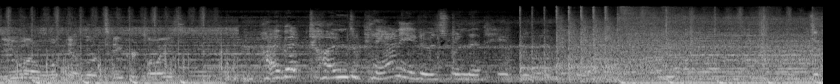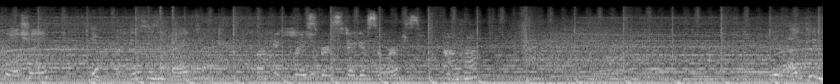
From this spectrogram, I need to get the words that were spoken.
Do you want to look at little tinker toys? I bet tons of plant eaters when they take me. Is it cool shit? Yep. This is amazing. Perfect place for a stegosaurus. Uh-huh. Dude, I could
